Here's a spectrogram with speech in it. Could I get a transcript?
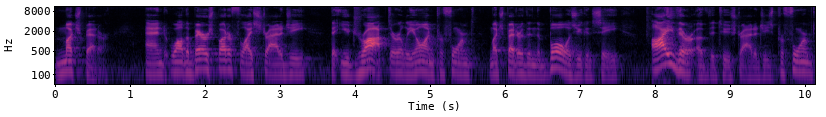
much better. And while the bearish butterfly strategy that you dropped early on performed much better than the bull, as you can see, either of the two strategies performed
